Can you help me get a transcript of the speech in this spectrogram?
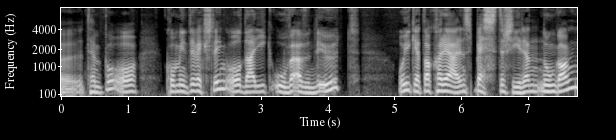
eh, tempo, og kom inn til veksling, og der gikk Ove Aunli ut, og gikk et av karrierens beste skirenn noen gang.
